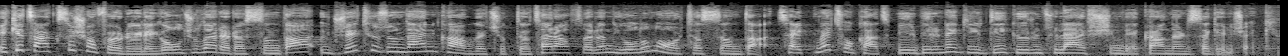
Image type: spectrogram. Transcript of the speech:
İki taksi şoförüyle yolcular arasında ücret yüzünden kavga çıktı. Tarafların yolun ortasında tekme tokat birbirine girdiği görüntüler şimdi ekranlarınıza gelecek.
